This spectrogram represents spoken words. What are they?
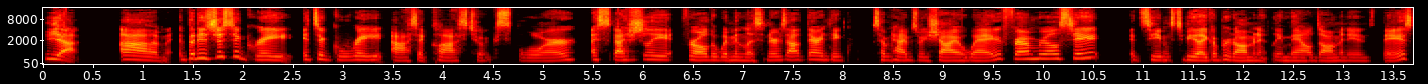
yeah. Um, but it's just a great, it's a great asset class to explore, especially for all the women listeners out there. I think sometimes we shy away from real estate it seems to be like a predominantly male dominated space.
